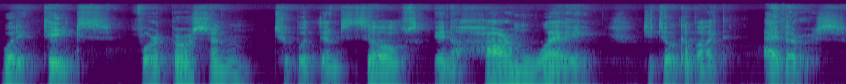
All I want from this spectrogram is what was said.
what it takes for a person to put themselves in a harm way to talk about others.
